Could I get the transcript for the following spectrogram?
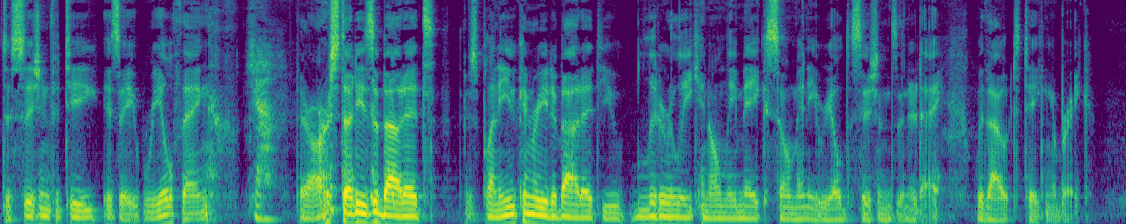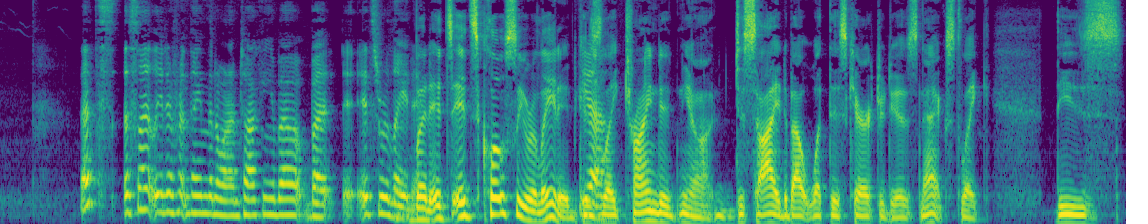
Decision fatigue is a real thing. Yeah. there are studies about it. There's plenty you can read about it. You literally can only make so many real decisions in a day without taking a break. That's a slightly different thing than what I'm talking about, but it's related. But it's it's closely related because yeah. like trying to you know decide about what this character does next, like these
